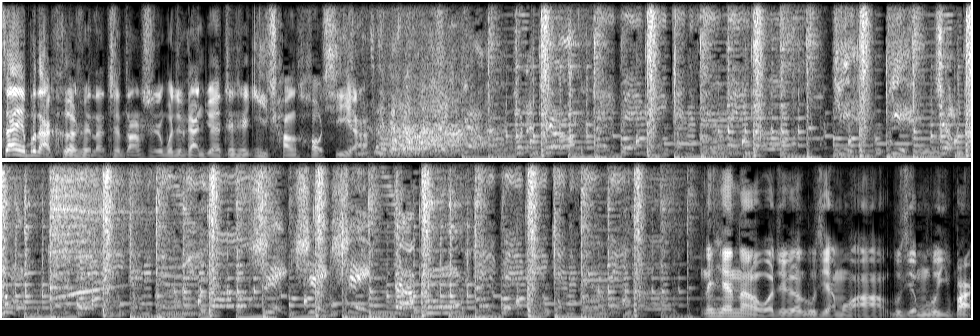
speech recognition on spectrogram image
再也不打瞌睡了。这当时我就感觉真是一场好戏呀、啊。那天呢，我这个录节目啊，录节目录一半，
